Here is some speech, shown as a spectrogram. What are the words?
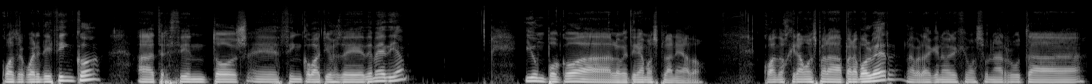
4.45 a 305 vatios de, de, media y un poco a lo que teníamos planeado. Cuando giramos para, para volver, la verdad que no elegimos una ruta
